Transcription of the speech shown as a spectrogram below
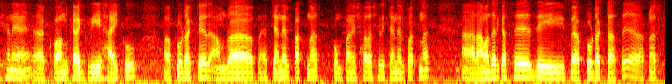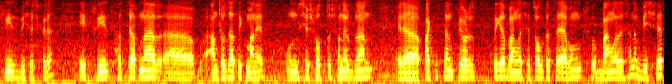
এখানে কনকা, গ্রি, হাইকু প্রোডাক্টের আমরা চ্যানেল পার্টনার কোম্পানির সরাসরি চ্যানেল পার্টনার আর আমাদের কাছে যেই প্রোডাক্টটা আছে, আপনার ফ্রিজ বিশেষ করে, এই ফ্রিজ হচ্ছে আপনার আন্তর্জাতিক মানের উনিশশো সত্তর সনের ব্র্যান্ড এটা পাকিস্তান পিরিয়ড থেকে বাংলাদেশে চলতেছে এবং বাংলাদেশে না, বিশ্বের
